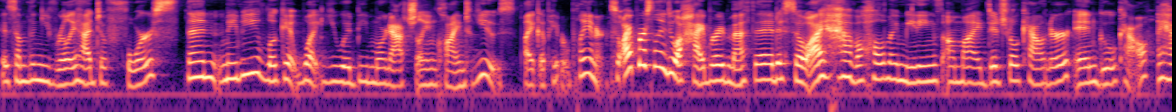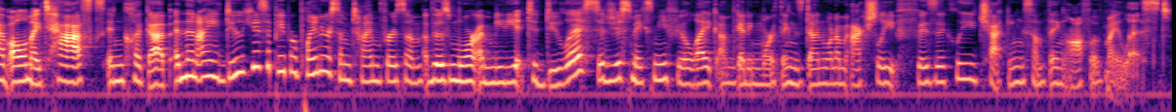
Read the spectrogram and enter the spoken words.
is something you've really had to force, then maybe look at what you would be more naturally inclined to use like a paper planner. So I personally do a hybrid method. So I have all of my meetings on my digital calendar in Google Cal. I have all of my tasks in ClickUp. And then I do use a paper planner sometime for some of those more immediate to-do lists. It just makes me feel like I'm getting more things done when I'm actually physically checking something off of my list.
